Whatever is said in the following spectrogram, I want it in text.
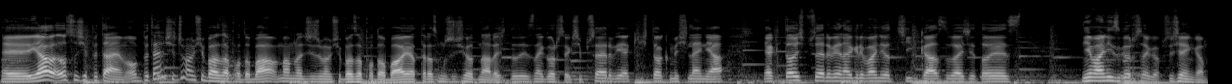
Yy, ja o co się pytałem? O, pytałem się, czy wam się baza podoba, mam nadzieję, że wam się baza podoba, ja teraz muszę się odnaleźć, to jest najgorsze, jak się przerwie jakiś tok myślenia, jak ktoś przerwie nagrywanie odcinka, słuchajcie, to jest... Nie ma nic gorszego, przysięgam.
